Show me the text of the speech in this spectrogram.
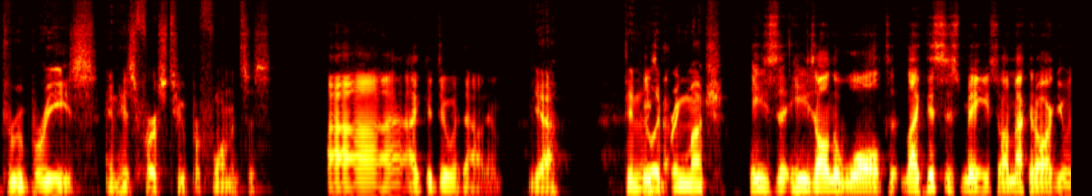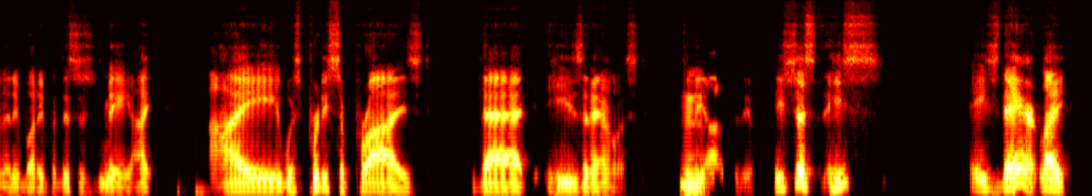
Drew Brees and his first two performances? Uh, I could do without him. Yeah, didn't really bring much. He's he's on the wall to like this is me, so I'm not going to argue with anybody, but this is me. I I was pretty surprised that he's an analyst. To be Mm. honest with you, he's just he's he's there. Like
